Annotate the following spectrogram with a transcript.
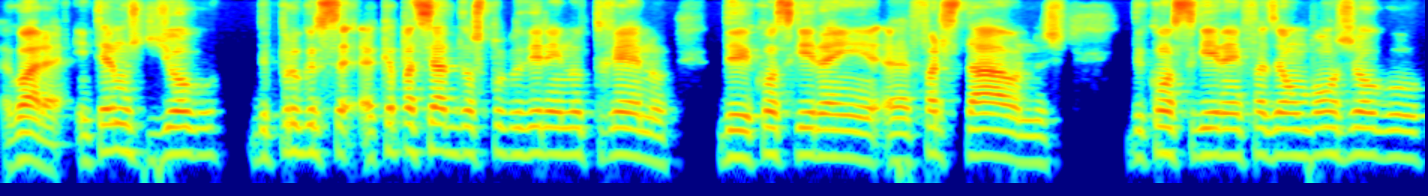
Agora, em termos de jogo, de a capacidade deles progredirem no terreno, de conseguirem uh, first downs, de conseguirem fazer um bom jogo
